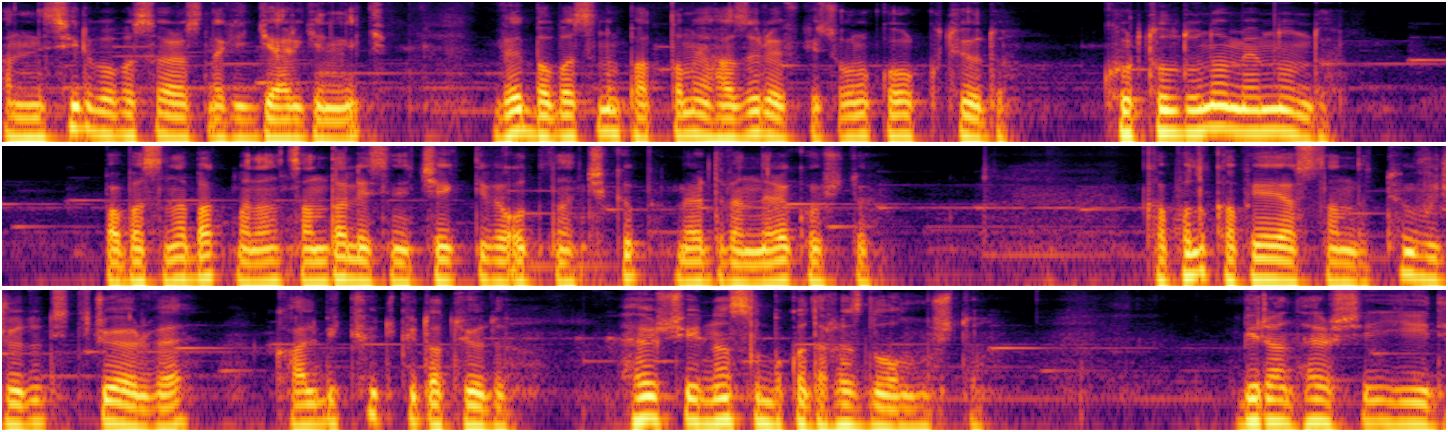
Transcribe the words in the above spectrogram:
annesiyle babası arasındaki gerginlik ve babasının patlamaya hazır öfkesi onu korkutuyordu. Kurtulduğuna memnundu. Babasına bakmadan sandalyesini çekti ve odadan çıkıp merdivenlere koştu. Kapalı kapıya yaslandı. Tüm vücudu titriyor ve kalbi küt küt atıyordu. Her şey nasıl bu kadar hızlı olmuştu? Bir an her şey iyiydi.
